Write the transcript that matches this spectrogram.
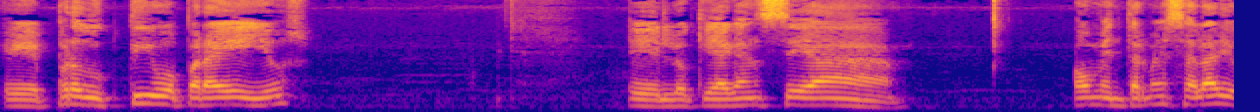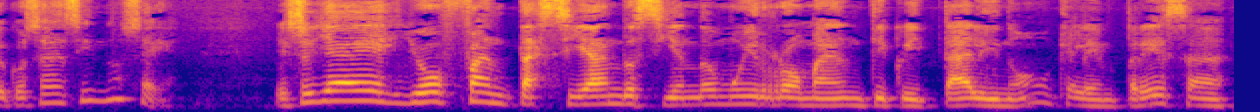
eh, productivo para ellos, eh, lo que hagan sea aumentarme el salario, cosas así, no sé. Eso ya es yo fantaseando, siendo muy romántico y tal, y no, que la empresa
